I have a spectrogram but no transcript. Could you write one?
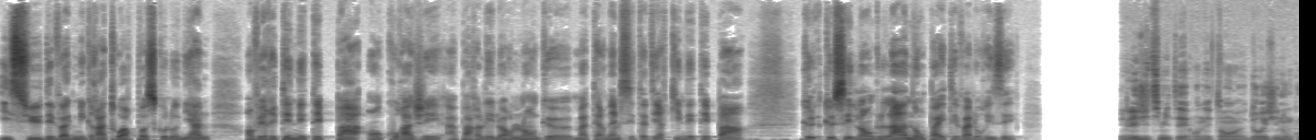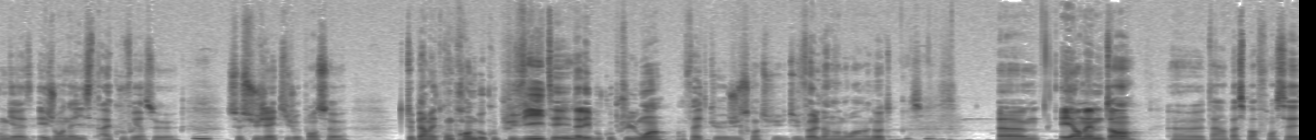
issus des vagues migratoires postcoloniales, en vérité, n'étaient pas encouragés à parler leur langue euh, maternelle, c'est-à-dire qu'ils n'étaient pas. que, que ces langues-là n'ont pas été valorisées une légitimité en étant euh, d'origine hongkongaise et journaliste à couvrir ce, mm. ce sujet qui, je pense, euh, te permet de comprendre beaucoup plus vite et mm. d'aller beaucoup plus loin en fait que juste quand tu, voles d'un endroit à un autre. Euh, et en même temps, tu as un passeport français,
